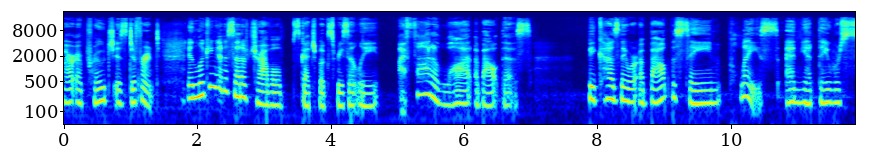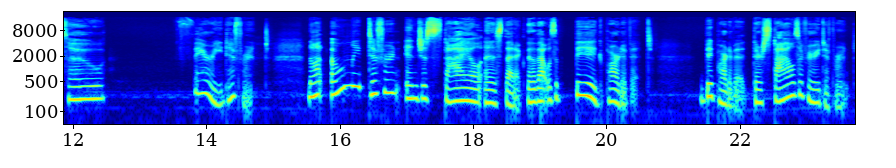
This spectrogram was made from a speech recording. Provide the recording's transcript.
Our approach is different. In looking at a set of travel sketchbooks recently, I thought a lot about this because they were about the same place and yet they were so very different. Not only different in just style and aesthetic, though that was a big part of it big part of it. Their styles are very different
